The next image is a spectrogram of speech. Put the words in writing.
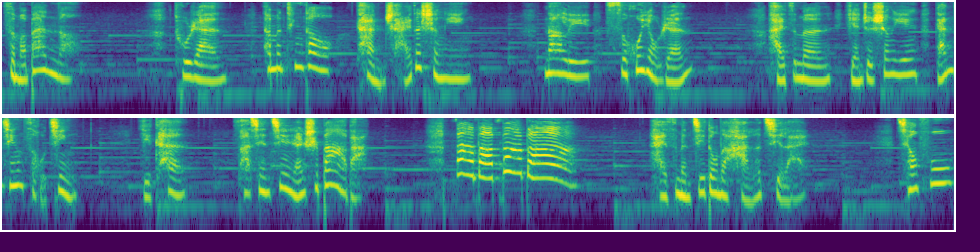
怎么办呢？突然，他们听到砍柴的声音，那里似乎有人。孩子们沿着声音赶紧走近，一看。发现竟然是爸爸！爸爸，爸爸！孩子们激动地喊了起来。樵夫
